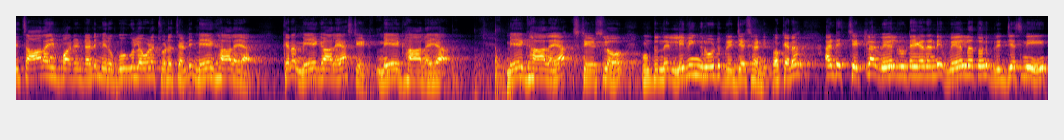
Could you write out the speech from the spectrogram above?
ఇది చాలా ఇంపార్టెంట్ అండి. మీరు గూగుల్లో కూడా చూడొచ్చండి. మేఘాలయ. ఓకేనా? మేఘాలయ స్టేట్. మేఘాలయ. మేఘాలయ స్టేట్స్లో ఉంటుంది. లివింగ్ రూట్ బ్రిడ్జెస్ అండి. ఓకేనా అంటే చెట్ల వేళ్ళు ఉంటాయి కదండి. వేళ్ళతో బ్రిడ్జెస్ని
